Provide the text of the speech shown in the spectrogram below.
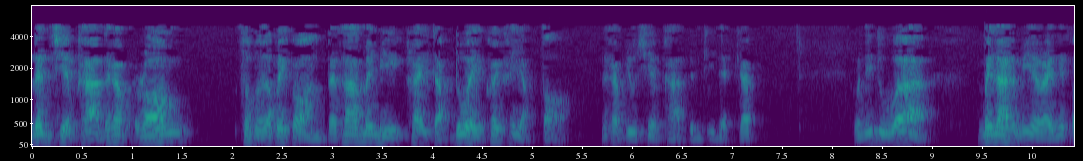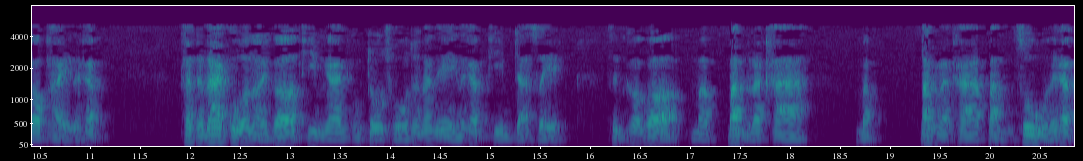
เล่นเฉียบขาดนะครับ ร้องเสมอไปก่อน แต่ถ้าไม่มีใครจับด้วยค่อยขยับต่อนะครับอยู่เฉียบขาดเป็นทีเด็ดครับ วันนี้ดูว่าไม่น่าจะมีอะไรในกอไผ่นะครับ ถ้าจะน่ากลัวหน่อยก็ทีมงานของโจโฉเท่านั้นเองนะครับ ทีมจ่าเสกซึ่งเขาก็มาปั้นราคามาตั้งราคาปั่นสู้นะครับ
